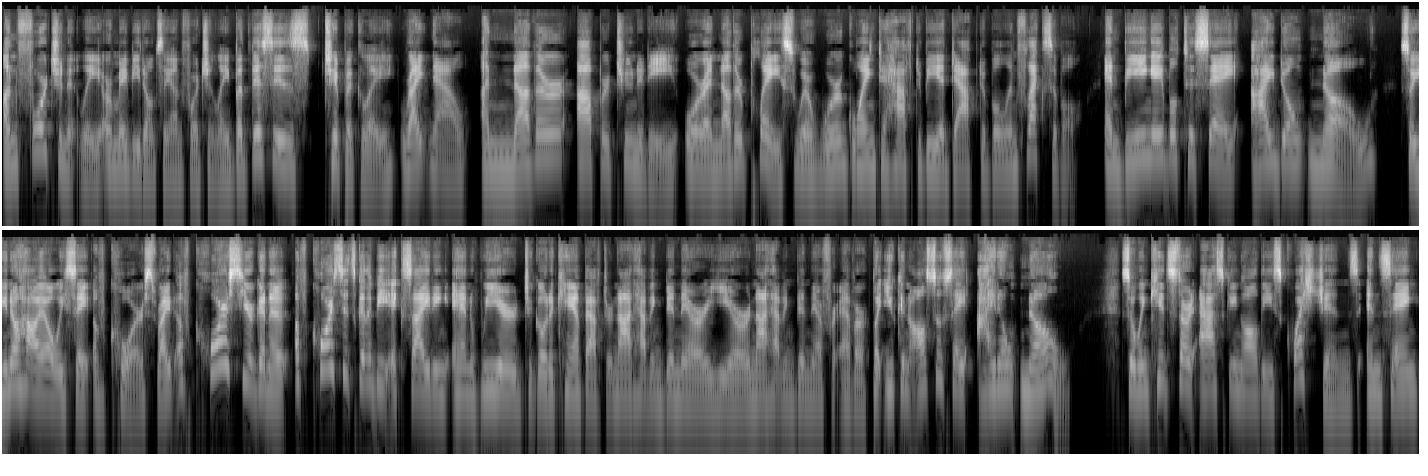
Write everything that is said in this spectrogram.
unfortunately, or maybe you don't say unfortunately, but this is typically right now another opportunity or another place where we're going to have to be adaptable and flexible. And being able to say, I don't know. So, you know how I always say, of course, right? Of course, you're going to, of course, it's going to be exciting and weird to go to camp after not having been there a year or not having been there forever. But you can also say, I don't know. So when kids start asking all these questions and saying,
